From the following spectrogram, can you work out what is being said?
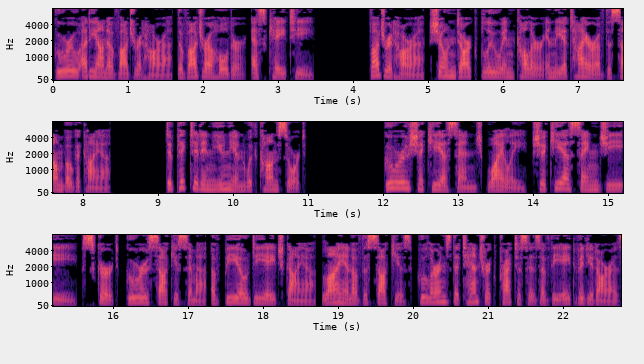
Guru Uddiyana Vajradhara the Vajra holder SKT. Vajradhara, shown dark blue in color in the attire of the Sambhogakaya. Depicted in union with consort. Guru Shakya Senj Wylie, Shakya Seng Ge skirt, Guru Sakyasima of Bodh Gaya, lion of the Sakyas, who learns the tantric practices of the eight Vidyadharas.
